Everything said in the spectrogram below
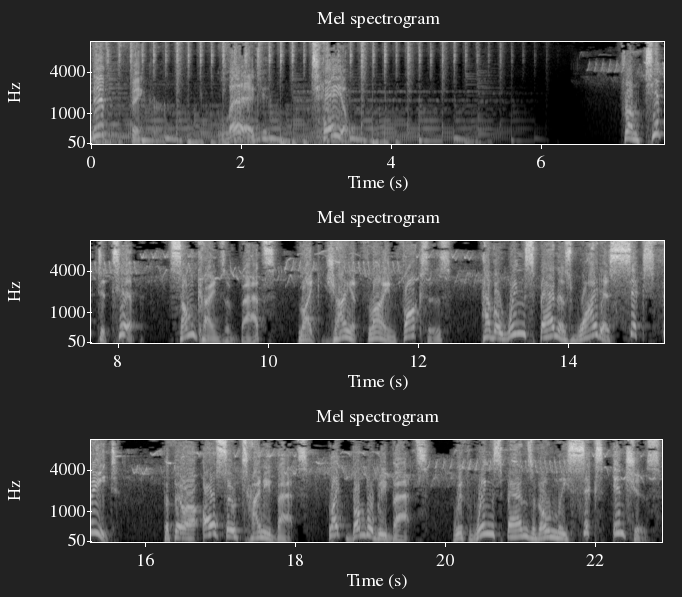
fifth finger, leg, tail. From tip to tip, some kinds of bats, like giant flying foxes, have a wingspan as wide as six feet. But there are also tiny bats, like bumblebee bats, with wingspans of only six inches,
